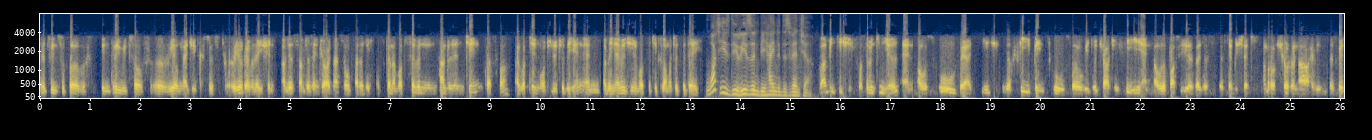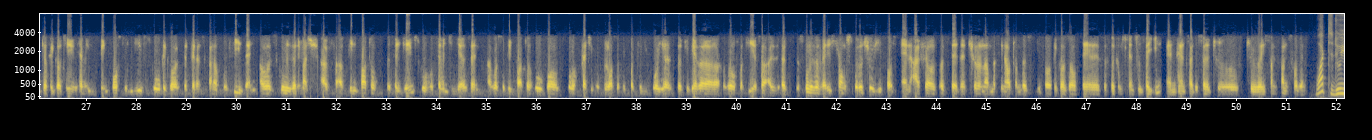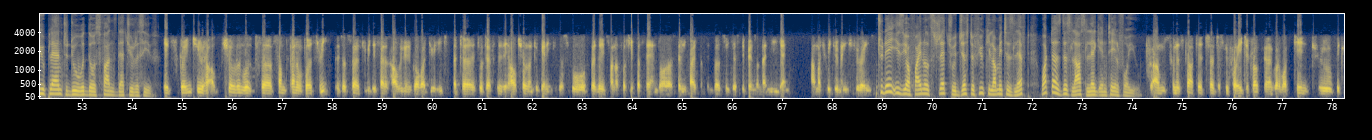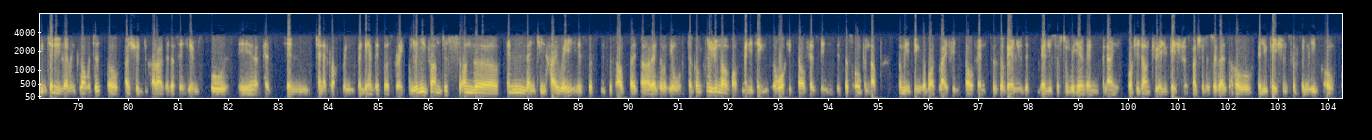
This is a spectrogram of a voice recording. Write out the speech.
It's been superb. It's been three weeks of uh, real magic, just real revelation. I'm just, I'm just enjoyed myself Saturday. I've done about 710 thus far. I've got 10 more to do to the end, and I've been averaging about 30 kilometers a day. What is the reason behind this venture? I've been teaching for 17 years, and our school where I teach is a fee-paying school, so we do charge a fee. And over the past few years, I just established that a number of children are having this great difficulty having been forced to leave school because the parents can't afford fees. And our school is very much. I've, I've been part of the St James School for 17 years, and I've also been part of for School of Practical Philosophy for 24 years. So together, over 40 years. So I, I, the school is a very strong spiritual ethos, and I felt was said that children are missing out on this ethos because of their, the circumstances they're in, and hence I decided to raise some funds for them. What do you plan to do with those funds that you receive? It's going to help children with uh, some kind of bursary. It's just uh, to be decided how we're going to go about doing it, but uh, it will definitely help children to get into the school, whether it's on a 50% or a 75% bursary. It just depends on the need and how much we do manage to raise. Today is your final stretch with just a few kilometers left. What does this last leg entail for you? I'm going to start at uh, just before 8 o'clock, and I've got about 10 to between 10 and 11 kilometers. So I should arrive at the St. James School uh, at 10, 10 o'clock when, when they have their first break. I'm living from just on the M19 highway. It's just, it's just outside uh, Hill. The conclusion of, of many things, the walk itself has been, it's just opened up so many things about life itself and just the value the value system we have and, and I brought it down to education as much as I realized the whole education system needs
